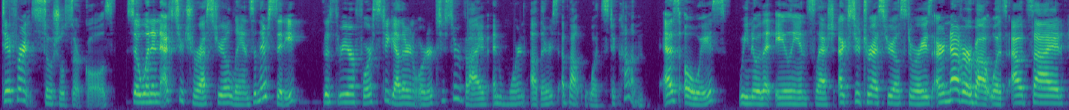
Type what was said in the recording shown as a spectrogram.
different social circles. So when an extraterrestrial lands in their city, the three are forced together in order to survive and warn others about what's to come. As always, we know that alien slash extraterrestrial stories are never about what's outside.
